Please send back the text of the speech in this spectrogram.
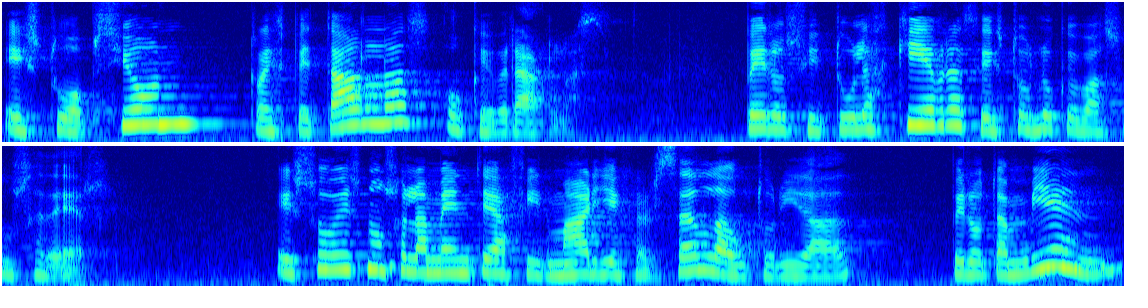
Es tu opción respetarlas o quebrarlas. Pero si tú las quiebras, esto es lo que va a suceder. Eso es no solamente afirmar y ejercer la autoridad, pero también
